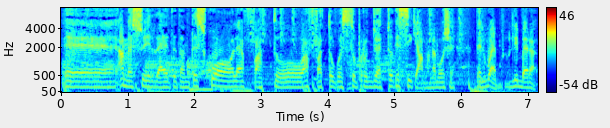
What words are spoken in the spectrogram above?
eh, ha messo in rete tante scuole, ha fatto, ha fatto questo progetto che si chiama La Voce del Web, libera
